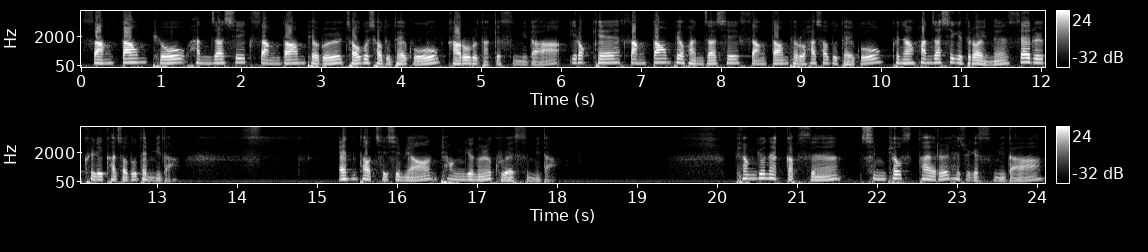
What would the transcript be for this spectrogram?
쌍따옴표 환자식 쌍따옴표를 적으셔도 되고 가로를 닫겠습니다. 이렇게 쌍따옴표 환자식 쌍따옴표를 하셔도 되고 그냥 환자식이 들어있는 셀을 클릭하셔도 됩니다. 엔터 치시면 평균을 구했습니다. 평균의 값은 쉼표 스타일을 해주겠습니다.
